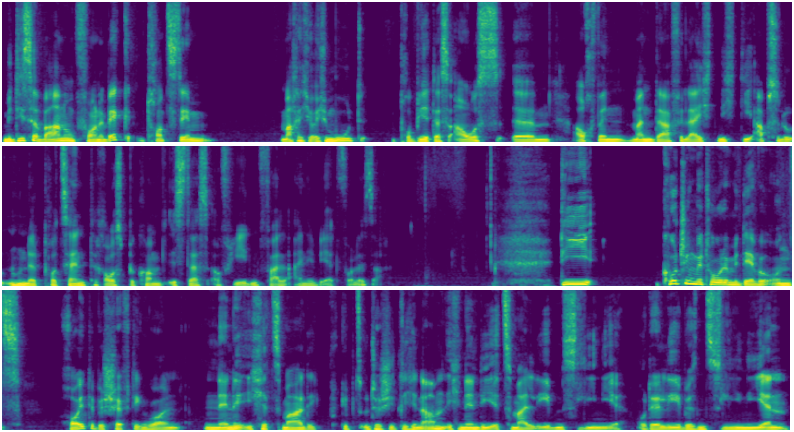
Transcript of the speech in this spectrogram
Mit dieser Warnung vorneweg, trotzdem mache ich euch Mut, probiert das aus. Ähm, auch wenn man da vielleicht nicht die absoluten 100% rausbekommt, ist das auf jeden Fall eine wertvolle Sache. Die Coaching-Methode, mit der wir uns heute beschäftigen wollen, nenne ich jetzt mal, die gibt es unterschiedliche Namen, ich nenne die jetzt mal Lebenslinie oder Lebenslinien,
